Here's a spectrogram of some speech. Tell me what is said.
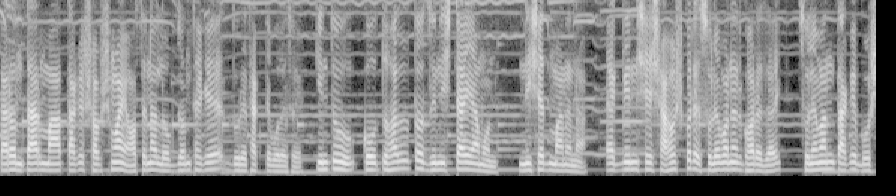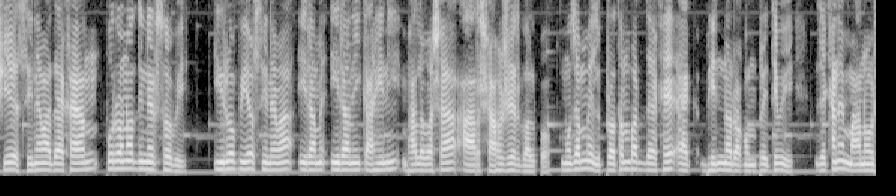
কারণ তার মা তাকে সবসময় অচেনা লোকজন থেকে দূরে থাকতে বলেছে। কিন্তু কৌতূহল তো জিনিসটাই এমন, নিষেধ মানে না। একদিন সে সাহস করে সুলেমানের ঘরে যায় সুলেমান তাকে বসিয়ে সিনেমা দেখান পুরনো দিনের ছবি, ইউরোপীয় সিনেমা, ইরাম, ইরানি কাহিনী, ভালোবাসা আর সাহসের গল্প। মোজাম্মিল প্রথমবার দেখে এক ভিন্ন রকম পৃথিবী, যেখানে মানুষ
